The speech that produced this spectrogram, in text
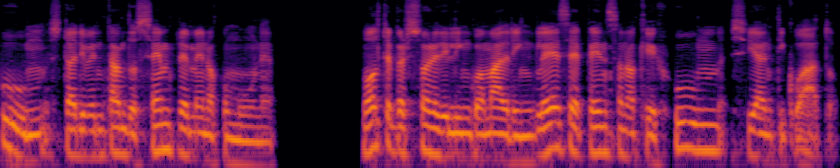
whom sta diventando sempre meno comune. Molte persone di lingua madre inglese pensano che whom sia antiquato.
